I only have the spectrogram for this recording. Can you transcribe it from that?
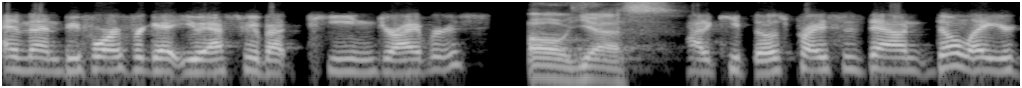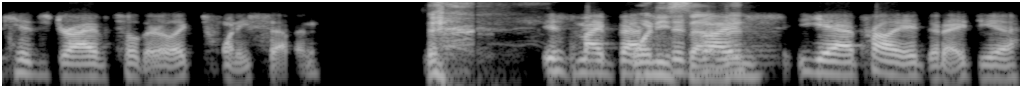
And then before I forget, you asked me about teen drivers. Oh, yes. How to keep those prices down. Don't let your kids drive till they're like 27. is my best 27? advice. Yeah, probably a good idea.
